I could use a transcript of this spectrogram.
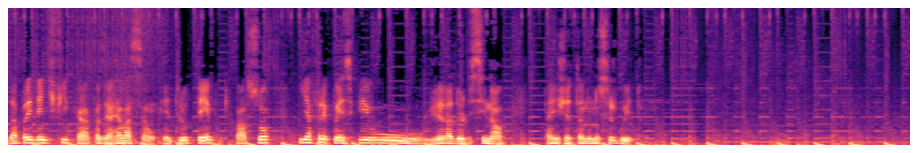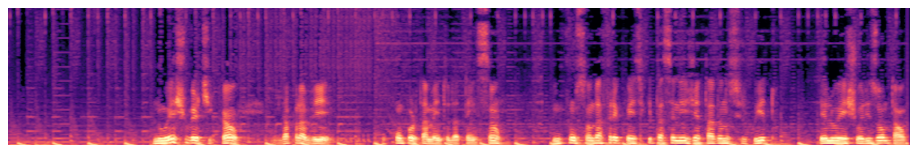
dá para identificar, fazer a relação entre o tempo que passou e a frequência que o gerador de sinal está injetando no circuito. No eixo vertical dá para ver o comportamento da tensão em função da frequência que está sendo injetada no circuito pelo eixo horizontal.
